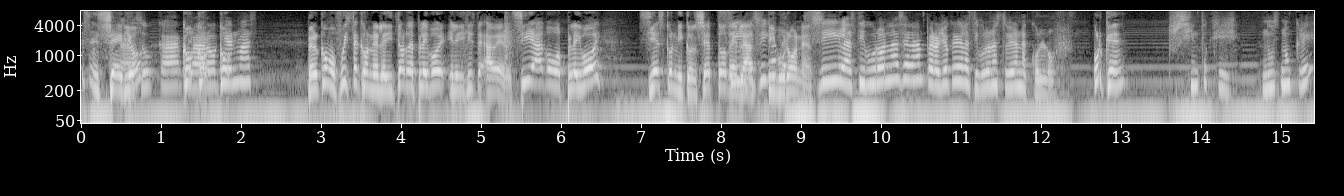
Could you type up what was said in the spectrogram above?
¿Es en serio? Azúcar, claro. ¿Quién más? Pero ¿cómo? ¿Fuiste con el editor de Playboy y le dijiste, a ver, sí hago Playboy, si es con mi concepto de Sí, las fíjate, tiburonas? Sí, las tiburonas eran, pero yo quería que las tiburonas estuvieran a color. ¿Por qué? Pues siento que... ¿No, ¿no crees?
